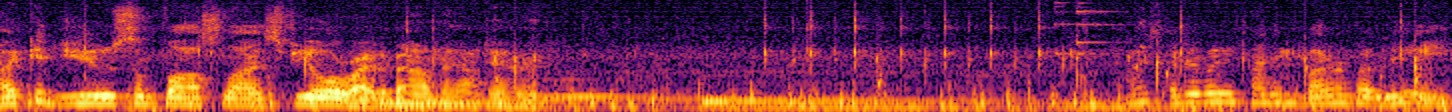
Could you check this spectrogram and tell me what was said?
I could use some fossilized fuel right about now, damn it. Why is everybody finding butter but me?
